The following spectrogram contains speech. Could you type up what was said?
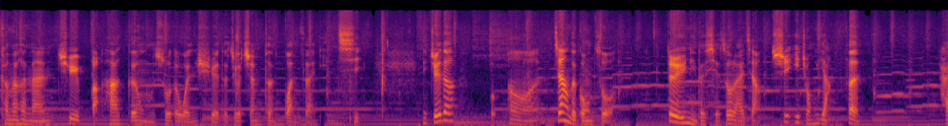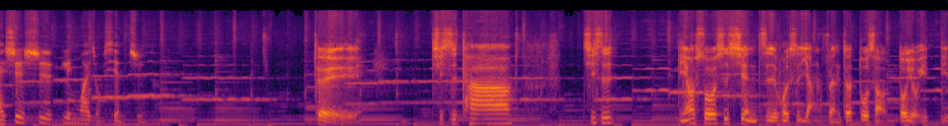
可能很难去把它跟我们说的文学的这个身份贯在一起。你觉得，呃，这样的工作对于你的写作来讲是一种养分，还是是另外一种限制呢？对，其实它，其实你要说是限制或是养分，这多少都有一点。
